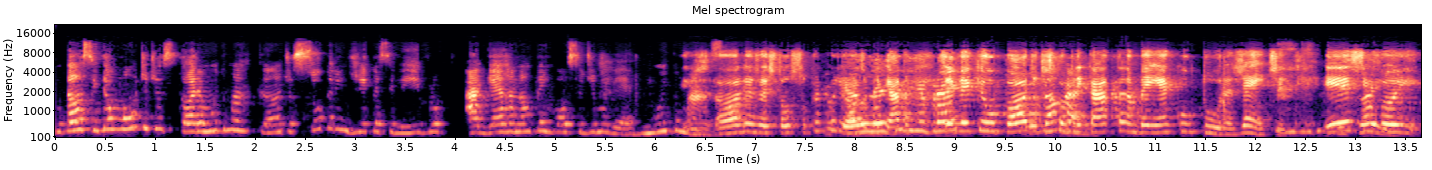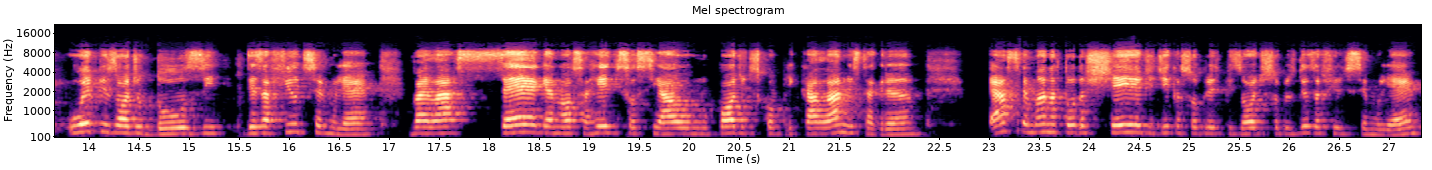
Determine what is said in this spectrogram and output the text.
Então, assim, tem um monte de história muito marcante. Eu super indico esse livro. A Guerra Não Tem Rosto de Mulher. Muito mais. Olha, já estou super curiosa. Obrigada. Livro, Você vê que o Pode Descomplicar também. também é cultura. Gente, esse foi o episódio 12, Desafio de Ser Mulher. Vai lá, segue a nossa rede social no Pode Descomplicar lá no Instagram. É a semana toda cheia de dicas sobre o episódio, sobre os desafios de ser mulher.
